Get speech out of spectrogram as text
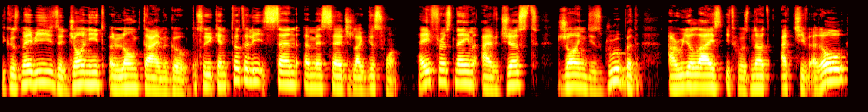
because maybe they joined it a long time ago. So you can totally send a message like this one. Hey, first name, I've just joined this group, but I realized it was not active at all.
